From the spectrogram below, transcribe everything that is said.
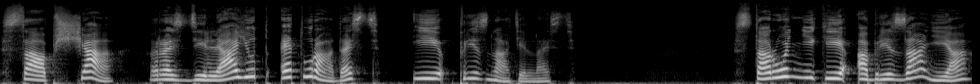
сообща разделяют эту радость и признательность. Сторонники обрезания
